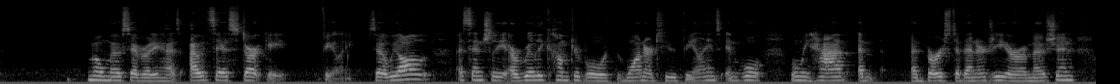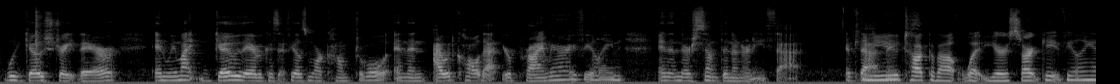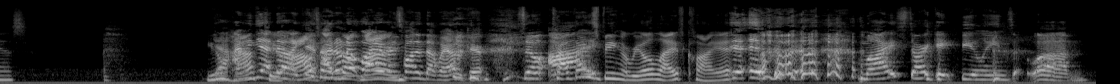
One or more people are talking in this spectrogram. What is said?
well, most everybody has. I would say a start gate feeling. So we all essentially are really comfortable with one or two feelings, and we'll when we have a, a burst of energy or emotion, we go straight there. And we might go there because it feels more comfortable, and then I would call that your primary feeling, and then there's something underneath that. If Can that you makes- talk about what your start gate feeling is? You yeah, don't have I mean, yeah, to. no, I I'll I don't know why I responded that way. I don't care. So Catherine's I, being a real life client. my start gate feelings um,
